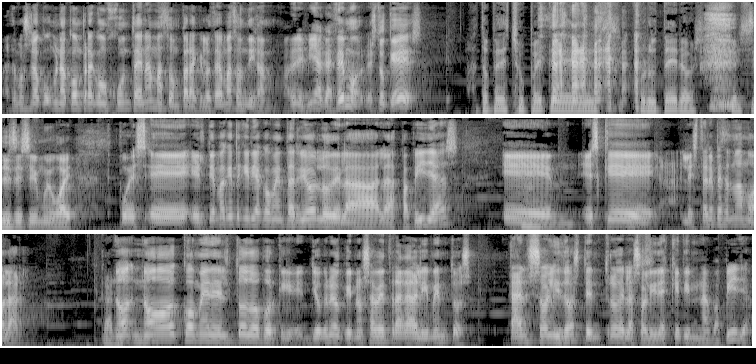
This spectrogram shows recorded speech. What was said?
Hacemos una, co- una compra conjunta en Amazon para que los de Amazon digan, madre mía, ¿qué hacemos? ¿Esto qué es? A tope de chupetes fruteros. Sí, sí. Sí, sí, sí, muy guay. Pues eh, el tema que te quería comentar yo, lo de la- las papillas, eh, Mm. es que le están empezando a molar. Claro. No, no come del todo porque yo creo que no sabe tragar alimentos tan sólidos dentro de la solidez que tiene una papilla.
